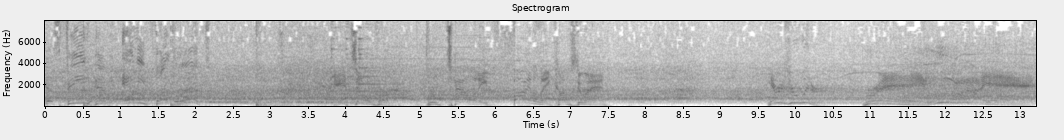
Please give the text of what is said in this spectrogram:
Does Fiend have any fight left? It's over. Brutality finally comes to an end. Here is your winner, Bray Wyatt.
